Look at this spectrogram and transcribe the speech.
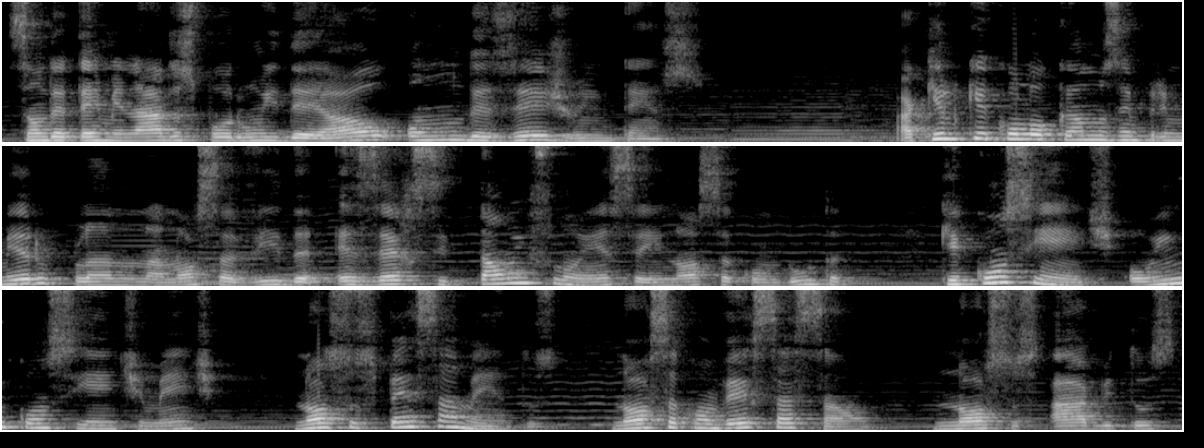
são determinados por um ideal ou um desejo intenso. Aquilo que colocamos em primeiro plano na nossa vida exerce tal influência em nossa conduta que, consciente ou inconscientemente, nossos pensamentos, nossa conversação, nossos hábitos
